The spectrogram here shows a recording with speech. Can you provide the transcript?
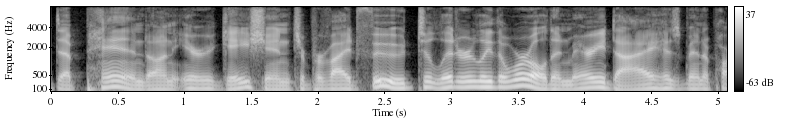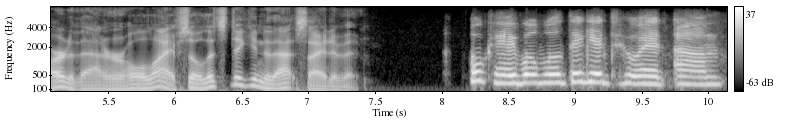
depend on irrigation to provide food to literally the world. And Mary Dye has been a part of that her whole life. So let's dig into that side of it. Okay, well, we'll dig into it. Um,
